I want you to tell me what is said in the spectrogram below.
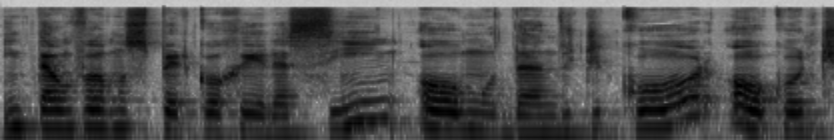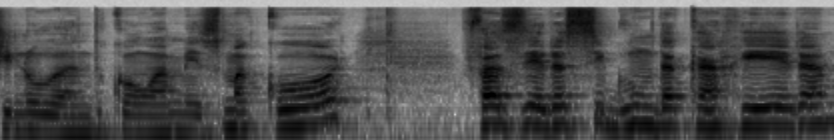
Então, vamos percorrer assim, ou mudando de cor, ou continuando com a mesma cor, fazer a segunda carreira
